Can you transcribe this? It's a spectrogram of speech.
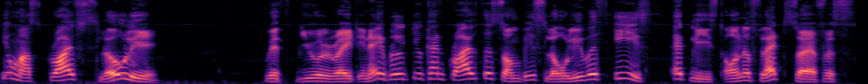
you must drive slowly. With dual rate enabled you can drive the zombie slowly with ease, at least on a flat surface.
